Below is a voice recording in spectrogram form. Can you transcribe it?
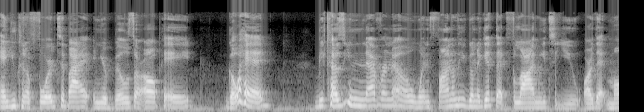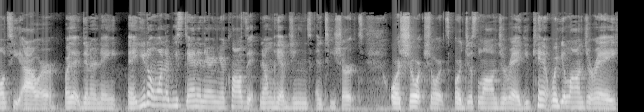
and you can afford to buy it and your bills are all paid, go ahead. Because you never know when finally you're going to get that fly me to you or that multi hour or that dinner date and you don't want to be standing there in your closet and only have jeans and t-shirts or short shorts or just lingerie. You can't wear your lingerie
